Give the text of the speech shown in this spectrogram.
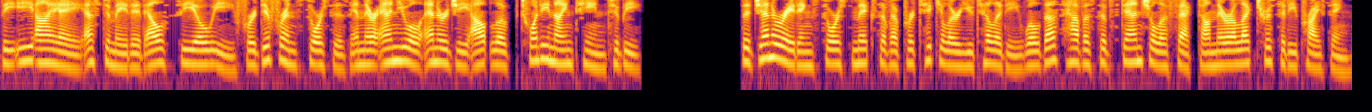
the EIA estimated LCOE for different sources in their annual Energy Outlook 2019 to be the generating source mix of a particular utility will thus have a substantial effect on their electricity pricing.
